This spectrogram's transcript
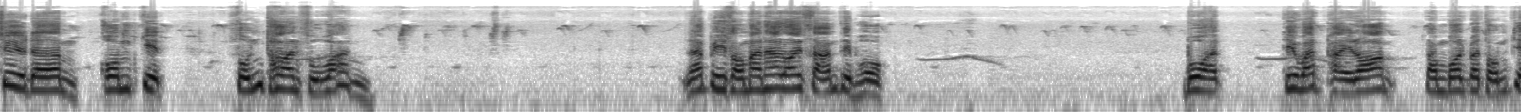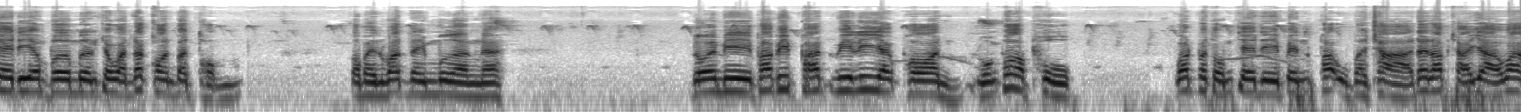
ชื่อเดิม คมกิจสุนทรสุวรรณนะปี 2536 บวชที่วัดไผ่ล้อมตำบลปฐมเจดีย์อำเภอเมืองจังหวัดนครปฐมก็เป็นวัดในเมืองนะ โดยมีพระพิพัฒน์วิริยพร หลวงพ่อผูก วัดปฐมเจดีย์เป็นพระอุปชาได้รับฉายาว่า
